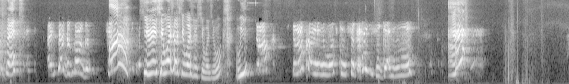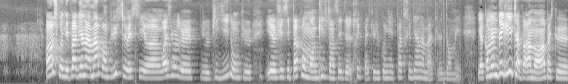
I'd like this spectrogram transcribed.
en fait. Deux secondes. Ah C'est Oiseau, c'est Oiseau, c'est Oiseau. Oui je te montre un de mes nouveaux skins secrets que j'ai gagné. Hein? Oh, je connais pas bien la map en plus, euh, c'est euh, Oiseau le, le Piggy, donc euh, je sais pas comment on glitch dans cette euh, truc parce que je connais pas très bien la map là-dedans, mais il y a quand même des glitches apparemment, hein, parce que.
